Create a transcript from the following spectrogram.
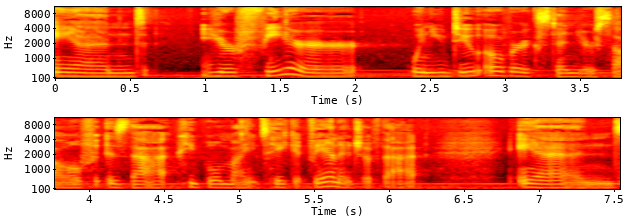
and your fear when you do overextend yourself is that people might take advantage of that and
